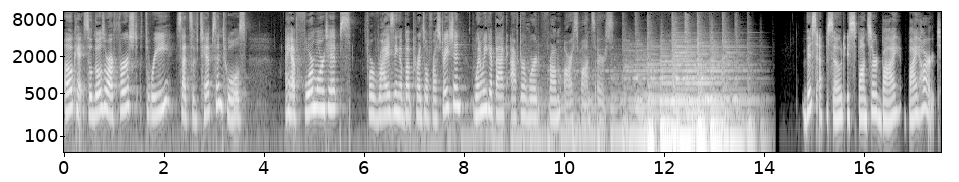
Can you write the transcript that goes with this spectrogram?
Okay, so those are our first three sets of tips and tools I have four more tips for rising above parental frustration when we get back after a word from our sponsors. This episode is sponsored by ByHeart.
